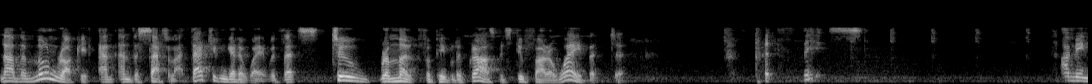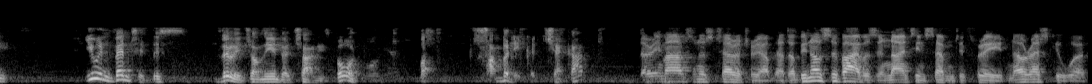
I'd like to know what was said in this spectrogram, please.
now the moon rocket and, and the satellite, that you can get away with. That's too remote for people to grasp. It's too far away. But, uh, but this. I mean, you invented this village on the Indo Chinese border. Well, somebody could check up. Very mountainous territory up there. There'll be no survivors in 1973. No rescue work.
